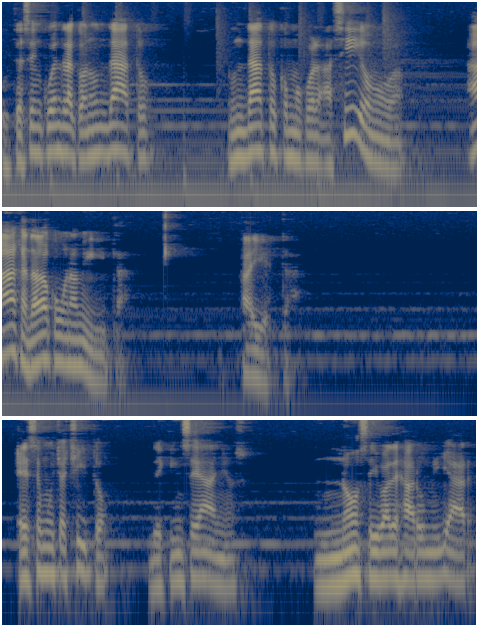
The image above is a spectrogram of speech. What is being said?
usted se encuentra con un dato, un dato como así, como, ah, andaba con una amiguita. Ahí está. Ese muchachito de 15 años no se iba a dejar humillar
